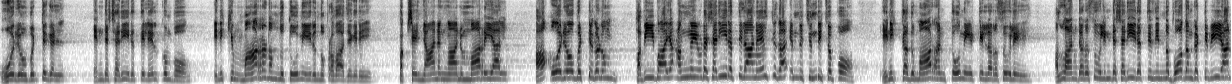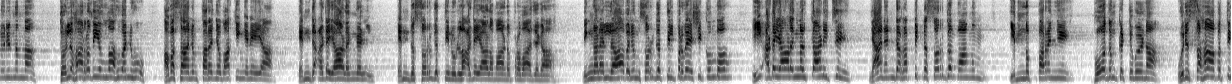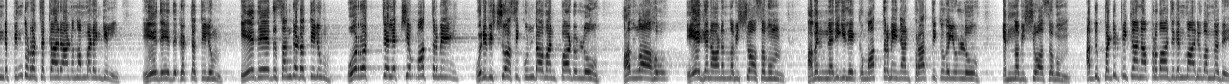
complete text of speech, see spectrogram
ഓരോ വെട്ടുകൾ എന്റെ ശരീരത്തിൽ ഏൽക്കുമ്പോ എനിക്ക് മാറണം എന്ന് തോന്നിയിരുന്നു പ്രവാചകരെ. പക്ഷെ ഞാനെങ്ങാനും മാറിയാൽ ആ ഓരോ വെട്ടുകളും ഹബീബായ അങ്ങയുടെ ശരീരത്തിലാണ് ഏൽക്കുക എന്ന് ചിന്തിച്ചപ്പോ എനിക്കത് മാറാൻ തോന്നിയിട്ടില്ല റസൂലെ. അള്ളാന്റെ റസൂലിന്റെ ശരീരത്തിൽ നിന്ന് ബോധം കെട്ടി വീഴാൻ ഒരുങ്ങുന്ന തൊൽഹ റളിയല്ലാഹു അൻഹു അവസാനം പറഞ്ഞ വാക്കിങ്ങനെയാ. എന്റെ അടയാളങ്ങൾ എന്റെ സ്വർഗത്തിനുള്ള അടയാളമാണ് പ്രവാചക. നിങ്ങളെല്ലാവരും സ്വർഗത്തിൽ പ്രവേശിക്കുമ്പോ ഈ അടയാളങ്ങൾ കാണിച്ച് ഞാൻ എന്റെ റബ്ബിന്റെ സ്വർഗം വാങ്ങും എന്ന് പറഞ്ഞ് ബോധം കെട്ടുവീണ ഒരു സഹാബത്തിന്റെ പിന്തുടർച്ചക്കാരാണ് നമ്മളെങ്കിൽ ഏതേത് ഘട്ടത്തിലും ഏതേത് സങ്കടത്തിലും ഒരൊറ്റ ലക്ഷ്യം മാത്രമേ ഒരു വിശ്വാസിക്കുണ്ടാവാൻ പാടുള്ളൂ. അള്ളാഹു ഏകനാണെന്ന വിശ്വാസവും അവൻ അരികിലേക്ക് മാത്രമേ ഞാൻ പ്രാർത്ഥിക്കുകയുള്ളൂ എന്ന വിശ്വാസവും അത് പഠിപ്പിക്കാൻ ആ പ്രവാചകന്മാര് വന്നത്.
